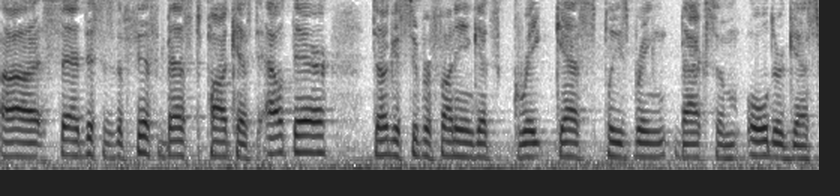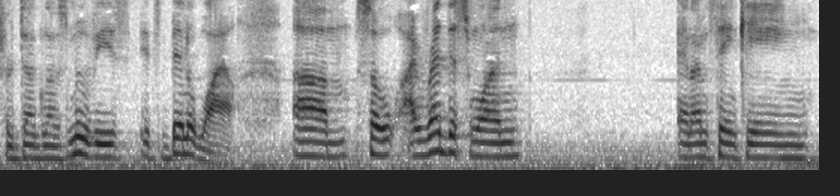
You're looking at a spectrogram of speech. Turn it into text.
uh, said this is the fifth best podcast out there. Doug is super funny and gets great guests. Please bring back some older guests for Doug Loves Movies. It's been a while. Um, so I read this one and I'm thinking,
